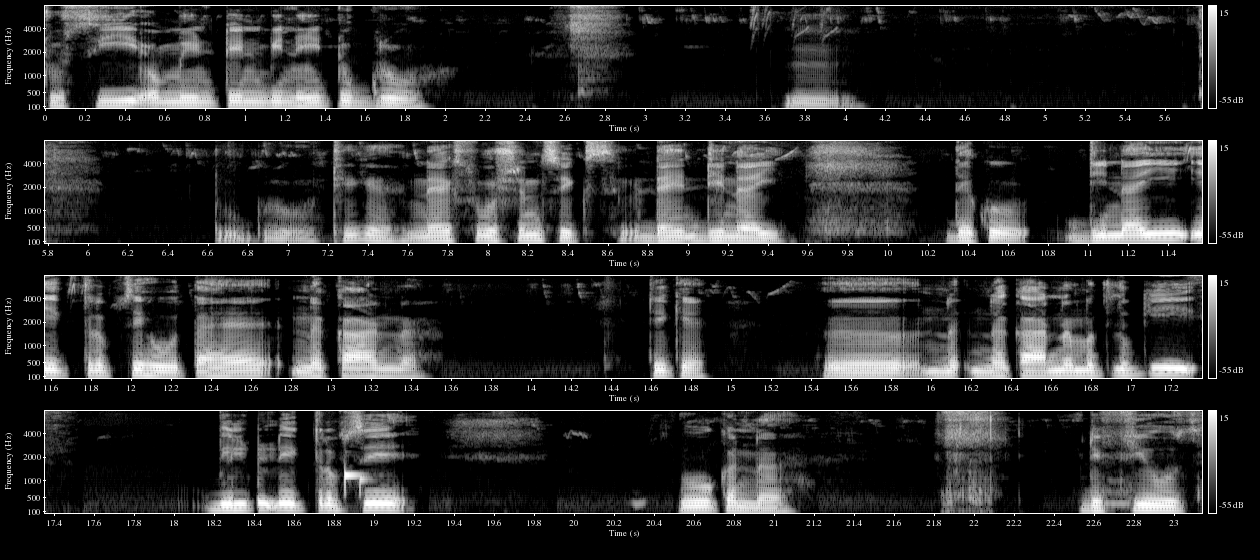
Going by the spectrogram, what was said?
टू सी और मेंटेन भी नहीं टू ग्रो टू ग्रो ठीक है नेक्स्ट क्वेश्चन सिक्स डिनाई देखो डिनाई एक तरफ़ से होता है नकारना. ठीक है न, नकारना मतलब कि बिल्कुल एक तरफ़ से वो करना. रिफ्यूज़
